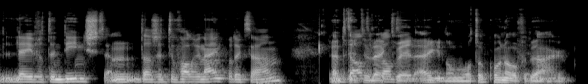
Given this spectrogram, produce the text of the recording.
levert een dienst en daar zit toevallig een eindproduct aan. En het klant- intellectuele eigendom wordt ook gewoon overdragen.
